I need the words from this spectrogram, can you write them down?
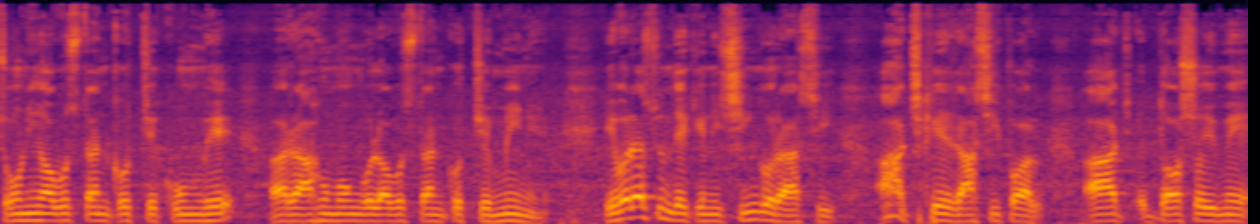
শনি অবস্থান করছে কুম্ভে আর রাহু মঙ্গল অবস্থান করছে মিনে। এবার আসুন দেখে নিই সিংহ রাশি। আজকের রাশিফল আজ দশই মে,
